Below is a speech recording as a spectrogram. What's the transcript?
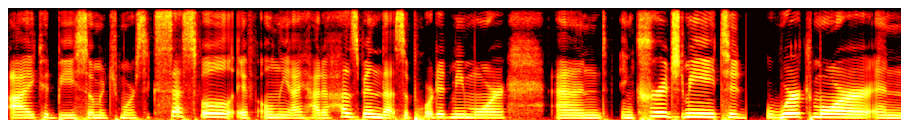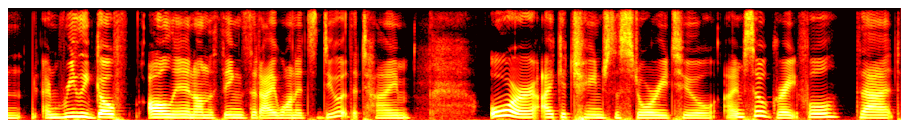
I could be so much more successful if only I had a husband that supported me more and encouraged me to work more and and really go all in on the things that I wanted to do at the time. Or I could change the story to I'm so grateful that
